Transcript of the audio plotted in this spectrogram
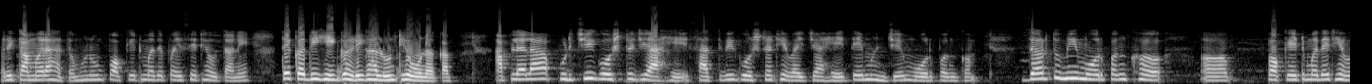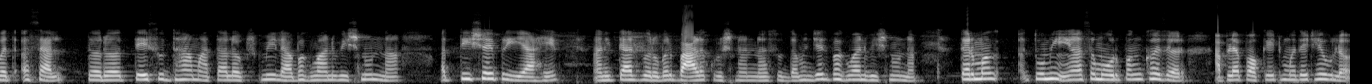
रिकामं राहतं. म्हणून पॉकेटमध्ये पैसे ठेवताना ते कधीही घडी घालून ठेवू नका. आपल्याला पुढची गोष्ट जी आहे सातवी गोष्ट ठेवायची आहे ते म्हणजे मोरपंख. जर तुम्ही मोरपंख पॉकेटमध्ये ठेवत असाल तर ते सुद्धा माता लक्ष्मीला भगवान विष्णूंना अतिशय प्रिय आहे. आणि त्याचबरोबर बाळकृष्णांना सुद्धा म्हणजेच भगवान विष्णूंना. तर मग तुम्ही असं मोरपंख जर आपल्या पॉकेटमध्ये ठेवलं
